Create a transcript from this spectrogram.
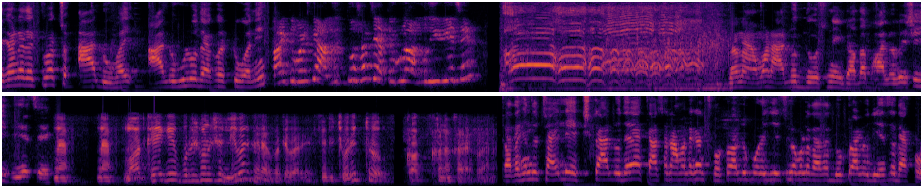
এখানে দেখতে পাচ্ছ আলু ভাই আলুগুলো দেখো একটুখানি। ভাই তোমার কি আলুর দোষ আছে? এতগুলো আলু দিয়ে দিয়েছে? না না আমার আলুর দোষ নেই দাদা ভালোবেসেই দিয়েছে। না না মদ খেয়ে গিয়ে পুরুষ মানুষের লিভার খারাপ হতে পারে কিন্তু চরিত্র কখনো খারাপ হয় না। দাদা কিন্তু চাইলে এক্সট্রা আলু দেয় তাছাড়া আমাদের এখানে ছোট আলু পড়ে গিয়েছিল বলে দাদা দুটো আলু দিয়েছে দেখো।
